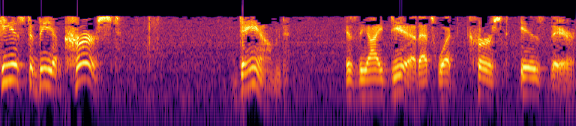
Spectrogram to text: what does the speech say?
he is to be accursed. Damned is the idea. That's what cursed is there.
